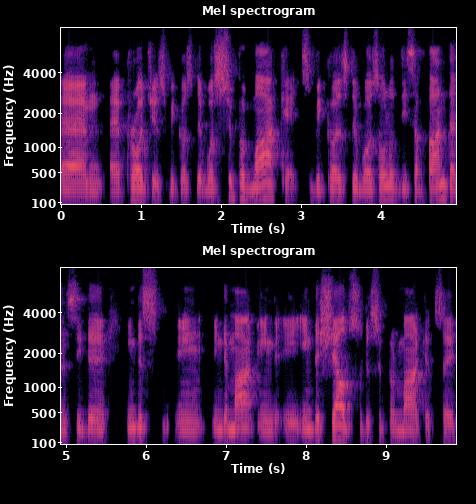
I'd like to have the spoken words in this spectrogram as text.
um, uh, produce because there was supermarkets because there was all of this abundance in the in the in in the mar- in the, in the shelves of the supermarket so mm.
